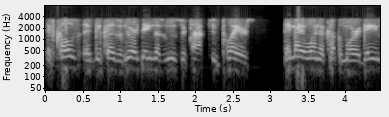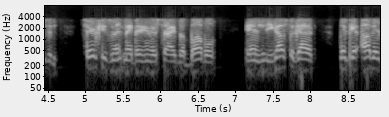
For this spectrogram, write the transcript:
if Cole's because if Notre Dame doesn't lose their top two players, they might have won a couple more games, and Syracuse might, might be on the other side of the bubble. And you also got to look at other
